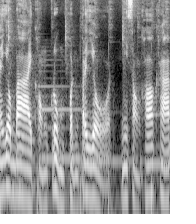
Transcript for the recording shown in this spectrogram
นโยบายของกลุ่มผลประโยชน์มี 2 ข้อครับ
